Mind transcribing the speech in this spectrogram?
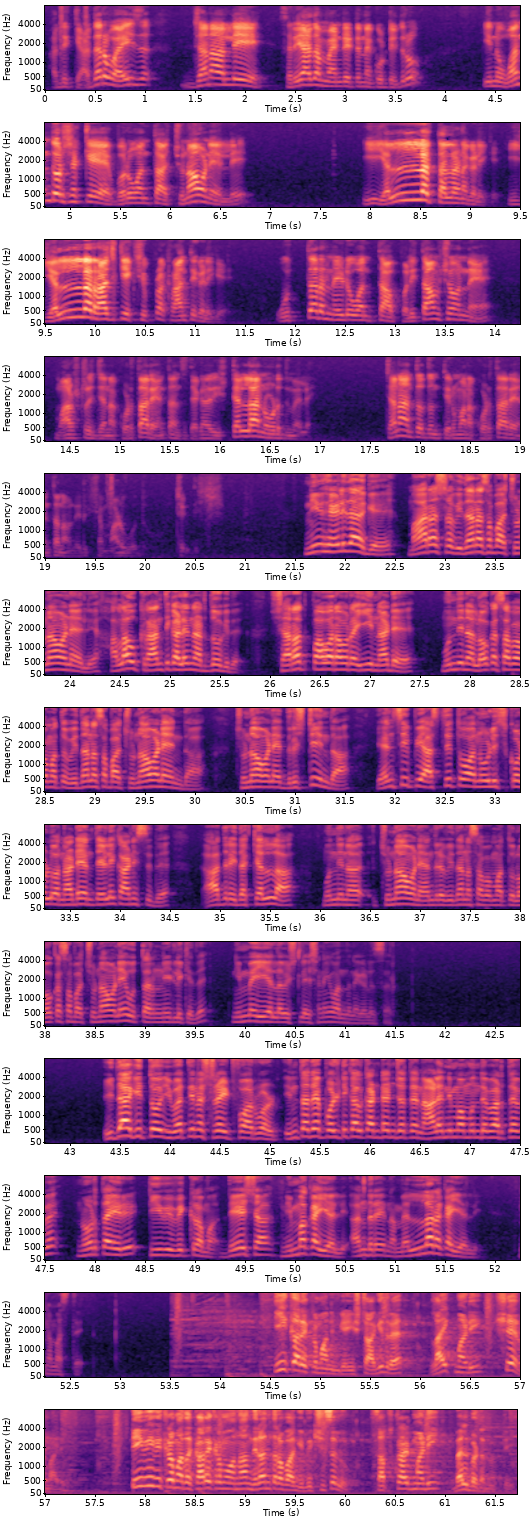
ಅದಕ್ಕೆ ಅದರ್ವೈಸ್ ಜನ ಅಲ್ಲಿ ಸರಿಯಾದ ಮ್ಯಾಂಡೇಟನ್ನು ಕೊಟ್ಟಿದ್ದರು ಇನ್ನು ಒಂದು ವರ್ಷಕ್ಕೆ ಬರುವಂಥ ಚುನಾವಣೆಯಲ್ಲಿ ಈ ಎಲ್ಲ ತಲ್ಲಣಗಳಿಗೆ, ಈ ಎಲ್ಲ ರಾಜಕೀಯ ಕ್ಷಿಪ್ರ ಕ್ರಾಂತಿಗಳಿಗೆ ಉತ್ತರ ನೀಡುವಂಥ ಫಲಿತಾಂಶವನ್ನೇ ಮಹಾರಾಷ್ಟ್ರದ ಜನ ಕೊಡ್ತಾರೆ ಅಂತ ಅನ್ಸುತ್ತೆ. ಯಾಕಂದರೆ ಇಷ್ಟೆಲ್ಲ ನೋಡಿದ ಮೇಲೆ ಜನ ಅಂಥದ್ದೊಂದು ತೀರ್ಮಾನ ಕೊಡ್ತಾರೆ ಅಂತ ನಾವು ನಿರೀಕ್ಷೆ ಮಾಡ್ಬೋದು, ಜಗದೀಶ್. ನೀವು ಹೇಳಿದ ಹಾಗೆ ಮಹಾರಾಷ್ಟ್ರ ವಿಧಾನಸಭಾ ಚುನಾವಣೆಯಲ್ಲಿ ಹಲವು ಕ್ರಾಂತಿಗಳೇ ನಡೆದೋಗಿದೆ. ಶರದ್ ಪವಾರ್ ಅವರ ಈ ನಡೆ ಮುಂದಿನ ಲೋಕಸಭಾ ಮತ್ತು ವಿಧಾನಸಭಾ ಚುನಾವಣೆಯಿಂದ, ಚುನಾವಣೆ ದೃಷ್ಟಿಯಿಂದ ಎನ್ ಸಿ ಪಿ ಅಸ್ತಿತ್ವವನ್ನು ಉಳಿಸಿಕೊಳ್ಳುವ ನಡೆ ಅಂತೇಳಿ ಕಾಣಿಸ್ತಿದೆ. ಆದರೆ ಇದಕ್ಕೆಲ್ಲ ಮುಂದಿನ ಚುನಾವಣೆ ಅಂದರೆ ವಿಧಾನಸಭಾ ಮತ್ತು ಲೋಕಸಭಾ ಚುನಾವಣೆ ಉತ್ತರ ನೀಡಲಿಕ್ಕಿದೆ. ನಿಮ್ಮ ಈ ಎಲ್ಲ ವಿಶ್ಲೇಷಣೆಗೆ ವಂದನೆಗಳು ಸರ್. ಇದಾಗಿತ್ತು ಇವತ್ತಿನ ಸ್ಟ್ರೈಟ್ ಫಾರ್ವರ್ಡ್ ಇಂಥದೇ ಪೊಲಿಟಿಕಲ್ ಕಂಟೆಂಟ್ ಜೊತೆ ನಾಳೆ ನಿಮ್ಮ ಮುಂದೆ ಬರ್ತೇವೆ. ನೋಡ್ತಾ ಇರಿ ಟಿ ವಿ ವಿಕ್ರಮ. ದೇಶ ನಿಮ್ಮ ಕೈಯಲ್ಲಿ, ಅಂದರೆ ನಮ್ಮೆಲ್ಲರ ಕೈಯಲ್ಲಿ. ನಮಸ್ತೆ. ಈ ಕಾರ್ಯಕ್ರಮ ನಿಮಗೆ ಇಷ್ಟ ಆಗಿದ್ರೆ ಲೈಕ್ ಮಾಡಿ ಶೇರ್ ಮಾಡಿ. ಟಿ ವಿ ವಿಕ್ರಮದ ಕಾರ್ಯಕ್ರಮವನ್ನು ನಿರಂತರವಾಗಿ ವೀಕ್ಷಿಸಲು ಸಬ್ಸ್ಕ್ರೈಬ್ ಮಾಡಿ ಬೆಲ್ ಬಟನ್ ಒತ್ತಿ.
